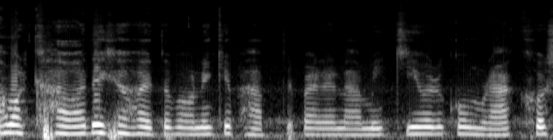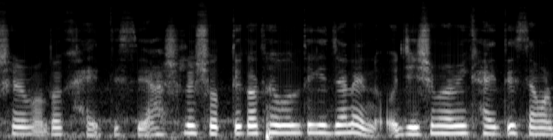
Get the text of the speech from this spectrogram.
আমার খাওয়া দেখে হয়তো বা অনেকে ভাবতে পারেন আমি কি ওরকম রাক্ষসের মতো খাইতেছি। আসলে সত্যি কথা বলতে কি জানেন? ওই যে সময় আমি খাইতেছি, আমার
